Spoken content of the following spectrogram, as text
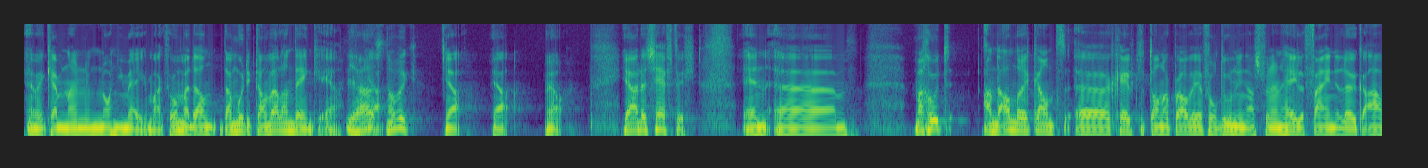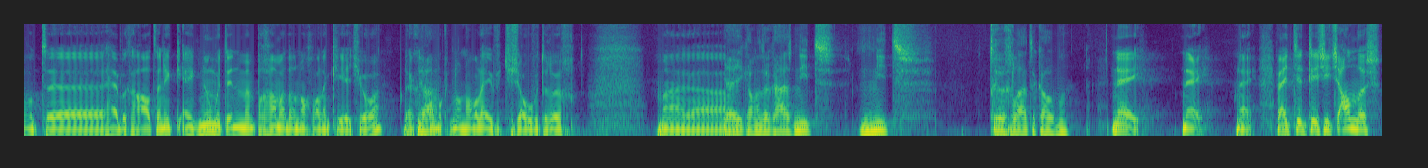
En ik heb hem nou nog niet meegemaakt hoor, maar dan, daar moet ik dan wel aan denken. Ja, Ja, snap ik. ja, ja, ja. Ja, dat is heftig. En, ehm, maar goed, aan de andere kant eh, geeft het dan ook wel weer voldoening als we een hele fijne, leuke avond eh, hebben gehad. En ik, ik noem het in mijn programma dan nog wel een keertje hoor. Daar Ja. kom ik nog wel eventjes over terug. Maar eh, Ja, je kan het ook haast niet, niet terug laten komen. nee, nee. Nee, weet je, het is iets anders.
